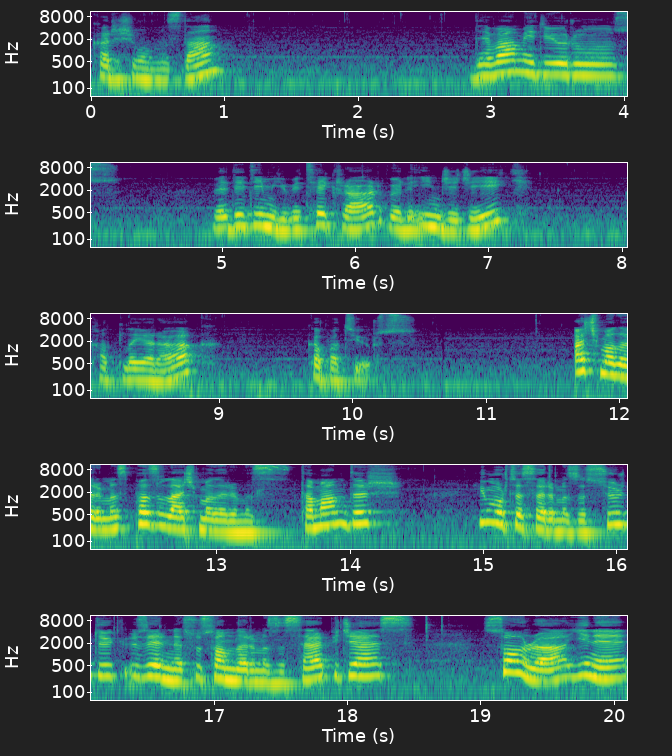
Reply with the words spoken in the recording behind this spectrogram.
karışımımızdan devam ediyoruz. Ve dediğim gibi tekrar böyle incecik katlayarak kapatıyoruz. Açmalarımız, puzzle açmalarımız tamamdır. Yumurta sarımızı sürdük. Üzerine susamlarımızı serpeceğiz. Sonra yine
